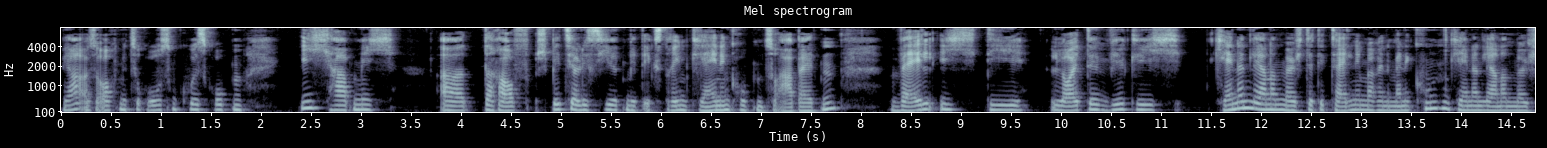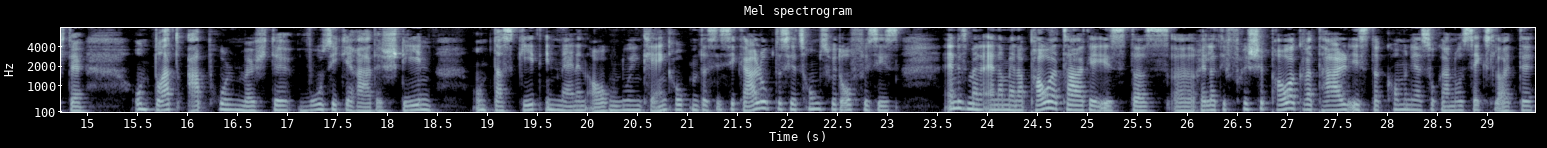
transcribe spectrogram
Ja, also auch mit so großen Kursgruppen. Ich habe mich äh, darauf spezialisiert, mit extrem kleinen Gruppen zu arbeiten, weil ich die Leute wirklich kennenlernen möchte, die Teilnehmerinnen, meine Kunden kennenlernen möchte und dort abholen möchte, wo sie gerade stehen und das geht in meinen Augen nur in Kleingruppen. Das ist egal, ob das jetzt Homes with Office ist. Eines meiner, einer meiner Power-Tage ist das äh, relativ frische Power-Quartal ist. Da kommen ja sogar nur sechs Leute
